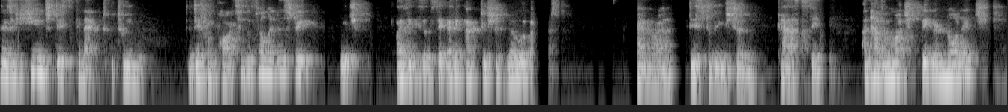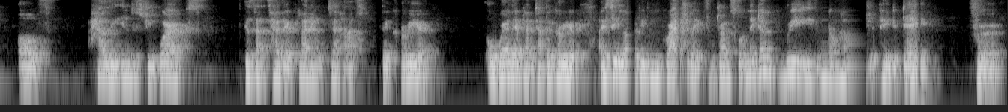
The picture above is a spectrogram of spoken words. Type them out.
there's a huge disconnect between the different parts of the film industry, which I think is a mistake. I think actors should know about camera, distribution, casting and have a much bigger knowledge of how the industry works because that's how they're planning to have their career or where they're planning to have their career. I see a lot of people who graduate from drama school and they don't really even know how much get paid a day for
